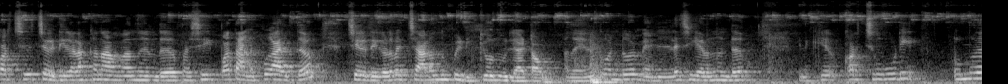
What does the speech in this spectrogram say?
കുറച്ച് ചെടികളൊക്കെ നടന്നുണ്ട് പക്ഷേ ഇപ്പോൾ തണുപ്പ് കാലത്ത് ചെടികൾ വെച്ചാലൊന്നും പിടിക്കൊന്നുമില്ല കേട്ടോ. അതിനെ കൊണ്ട് മെല്ലെ ചെയ്യണമെന്നുണ്ട്. എനിക്ക് കുറച്ചും കൂടി ഒന്ന്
